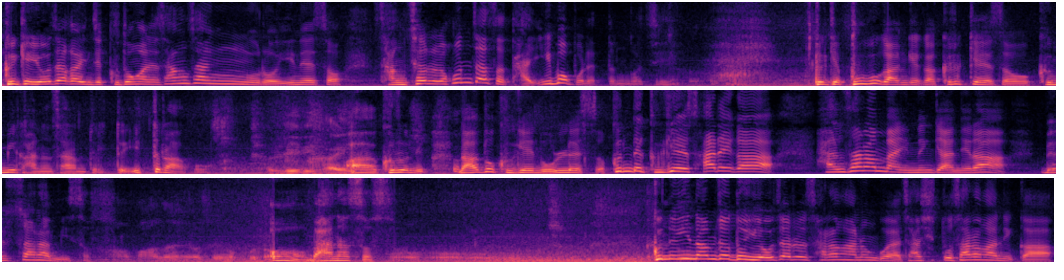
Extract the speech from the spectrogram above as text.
그렇게 여자가 이제 그동안의 상상으로 인해서 상처를 혼자서 다 입어버렸던 거지. 그렇게 부부 관계가 그렇게 해서 금이 가는 사람들도 있더라고. 별일이 다 있네. 아, 그러니까 나도 그게 놀랬어. 근데 그게 사례가 한 사람만 있는 게 아니라 몇 사람이 있었어. 아, 많아요 생각보다. 어, 많았었어. 어, 참. 남자도 여자를 사랑하는 거야. 자식도 사랑하니까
